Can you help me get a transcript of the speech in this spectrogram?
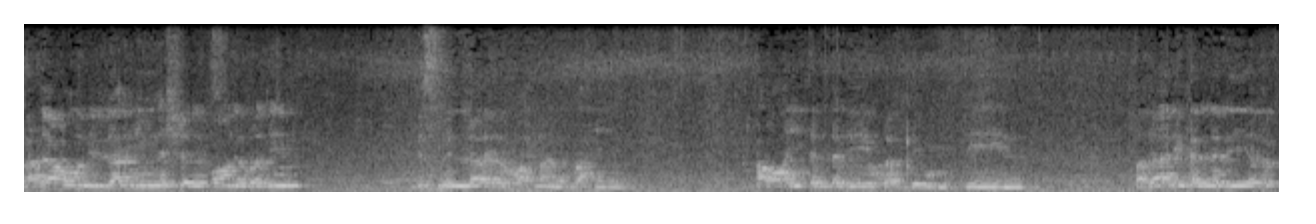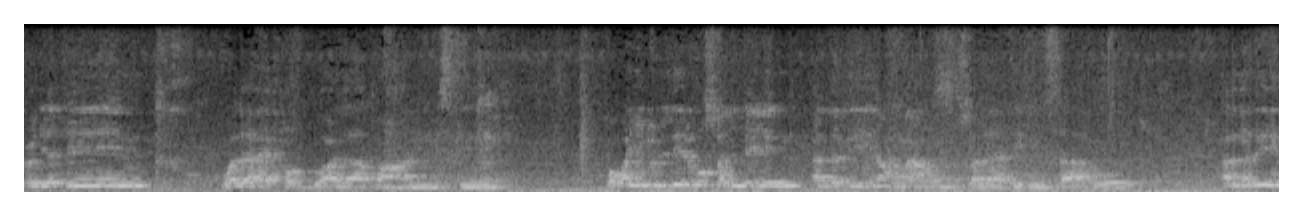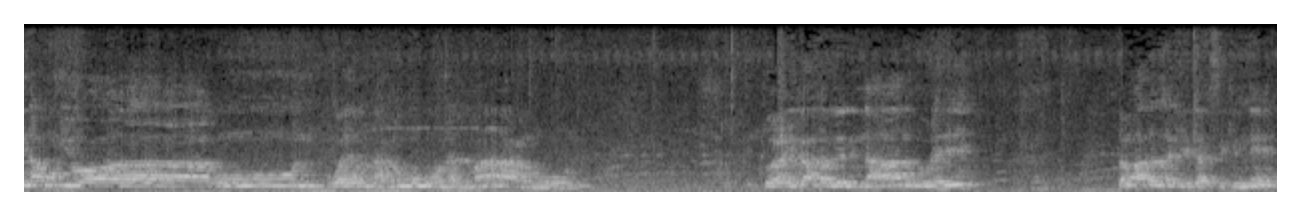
بعد أعوذ بالله من الشيطان الرجيم. بسم الله الرحمن الرحيم. أرأيت الذي يكذب بالدين؟ فذلك الذي يدع اليتيم ولا يحض على طعام المسكين. فويل للمصلين الذين هم عن صلاتهم ساهون. الذين هم يراءون ويمنعون الماعون. توعد كاتب للنهار دوره تما هذا الذي درسك إني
